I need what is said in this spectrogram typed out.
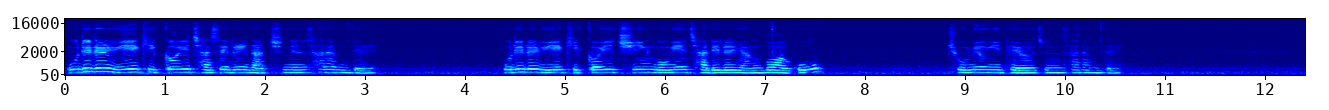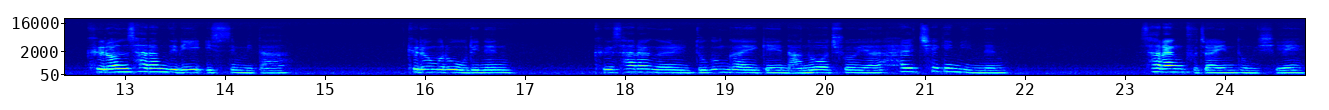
우리를 위해 기꺼이 자세를 낮추는 사람들, 우리를 위해 기꺼이 주인공의 자리를 양보하고 조명이 되어준 사람들. 그런 사람들이 있습니다. 그러므로 우리는 그 사랑을 누군가에게 나누어 주어야 할 책임이 있는 사랑 부자인 동시에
